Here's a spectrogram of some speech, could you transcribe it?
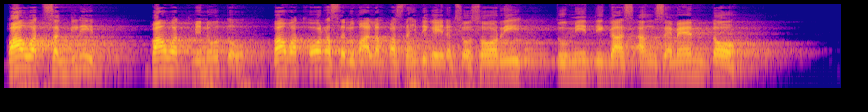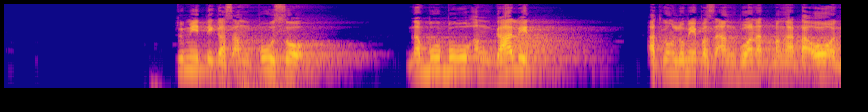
Bawat saglit, bawat minuto, bawat oras na lumalampas na hindi kayo nagsosorry, tumitigas ang semento. Tumitigas ang puso. Nabubuo ang galit. At kung lumipas ang buwan at mga taon,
